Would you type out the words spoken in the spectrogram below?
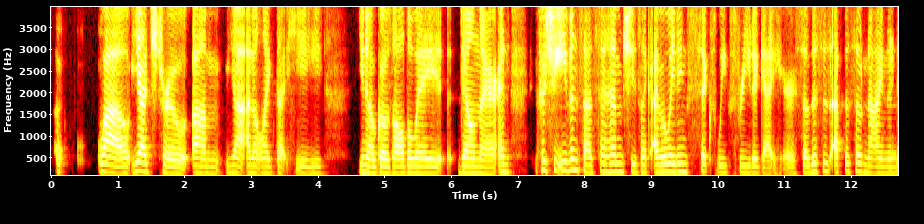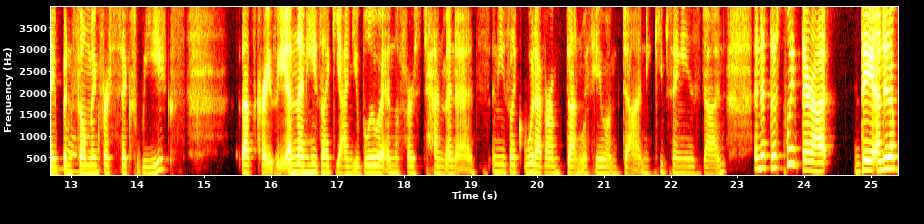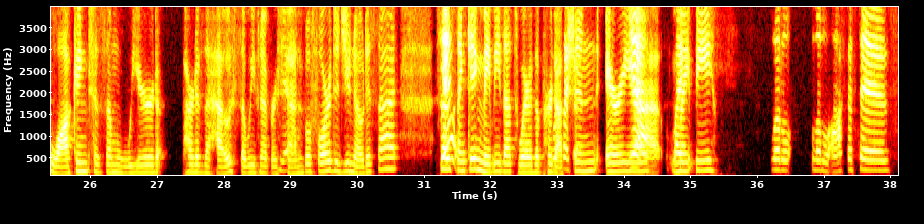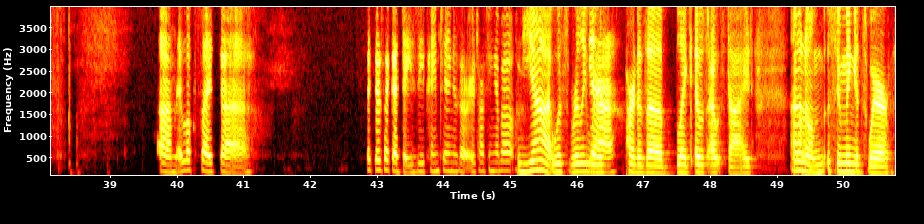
Wow. Yeah, it's true. Um, yeah, I don't like that he, you know, goes all the way down there. And because she even says to him, she's like, I've been waiting six weeks for you to get here. So this is episode nine, and they've been filming for six weeks. That's crazy. And then he's like, Yeah, and you blew it in the first 10 minutes. And he's like, Whatever, I'm done with you. I'm done. He keeps saying he's done. And at this point, they're at, they ended up walking to some weird part of the house that we've never yeah. seen before. Did you notice that? So yeah. I was thinking maybe that's where the production like a, area yeah, like might be. Little little offices. Um, it looks like uh like there's like a daisy painting. Is that what you're talking about? Yeah, it was really yeah. weird part of the like it was outside. I don't know. I'm assuming it's where,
